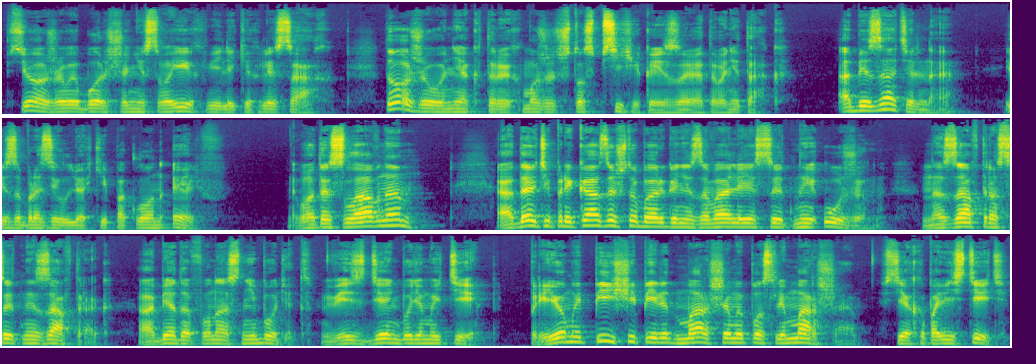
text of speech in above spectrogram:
Все же вы больше не в своих великих лесах. Тоже у некоторых, может, что с психикой из-за этого не так. Обязательно изобразил легкий поклон эльф. Вот и славно. Отдайте приказы, чтобы организовали сытный ужин. На завтра сытный завтрак. Обедов у нас не будет. Весь день будем идти. Приемы пищи перед маршем и после марша. Всех оповестить.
